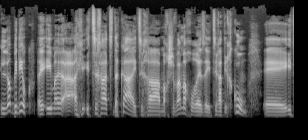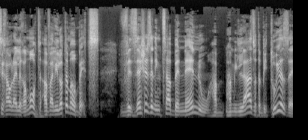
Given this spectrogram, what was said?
לא בדיוק היא, היא צריכה הצדקה היא צריכה מחשבה מאחורי זה היא צריכה תחכום אה, היא צריכה אולי לרמות אבל היא לא תמרבץ. וזה שזה נמצא בינינו המילה הזאת הביטוי הזה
